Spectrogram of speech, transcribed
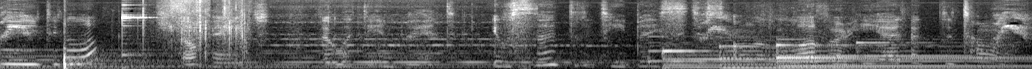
we take a look? No page, the within it. It was said that he based this on a lover he had at the time,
